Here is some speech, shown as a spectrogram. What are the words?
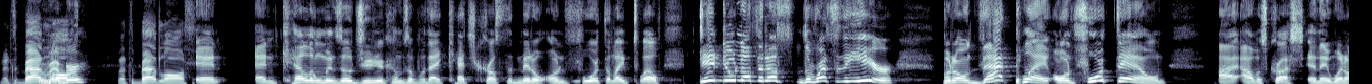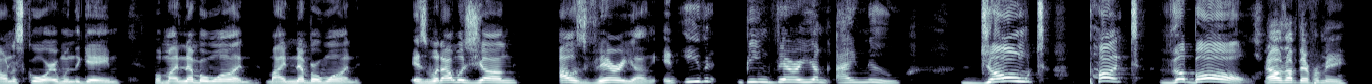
That's a bad remember? loss. That's a bad loss. and and Kellen Winslow Jr. comes up with that catch across the middle on fourth and like 12. Didn't do nothing else the rest of the year, but on that play, on fourth down, I, I was crushed. And they went on to score and win the game. But my number one, my number one is when I was young, I was very young. And even being very young, I knew don't punt the ball. That was up there for me.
